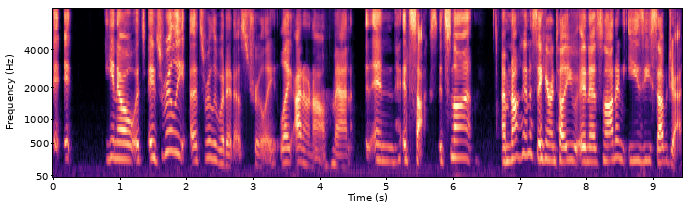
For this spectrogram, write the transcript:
it, it you know it's it's really it's really what it is truly like i don't know man and it sucks it's not i'm not going to sit here and tell you and it's not an easy subject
